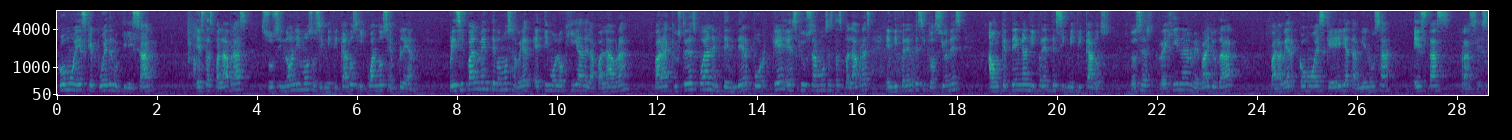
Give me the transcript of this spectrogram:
cómo es que pueden utilizar estas palabras, sus sinónimos o significados y cuándo se emplean. Principalmente vamos a ver etimología de la palabra, para que ustedes puedan entender por qué es que usamos estas palabras en diferentes situaciones, aunque tengan diferentes significados. Entonces Regina me va a ayudar para ver cómo es que ella también usa estas frases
